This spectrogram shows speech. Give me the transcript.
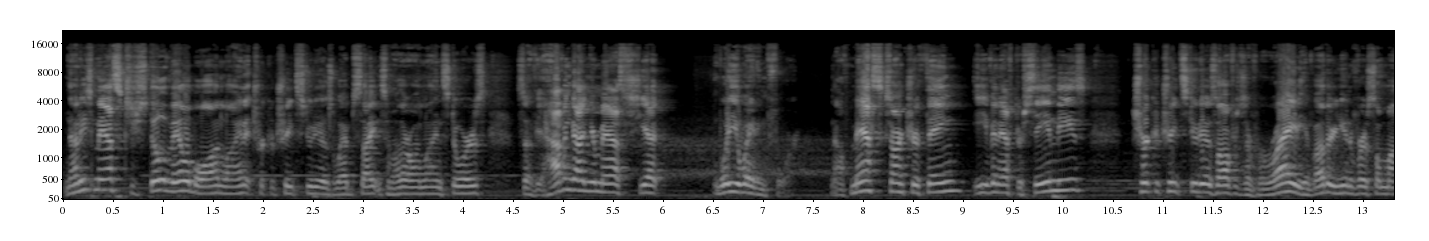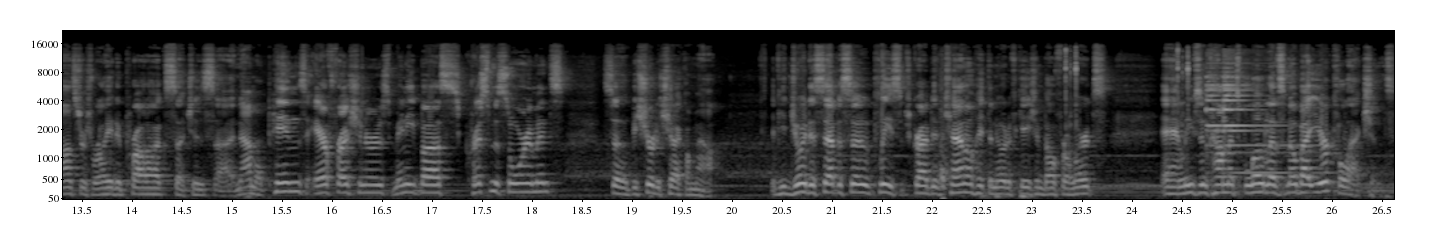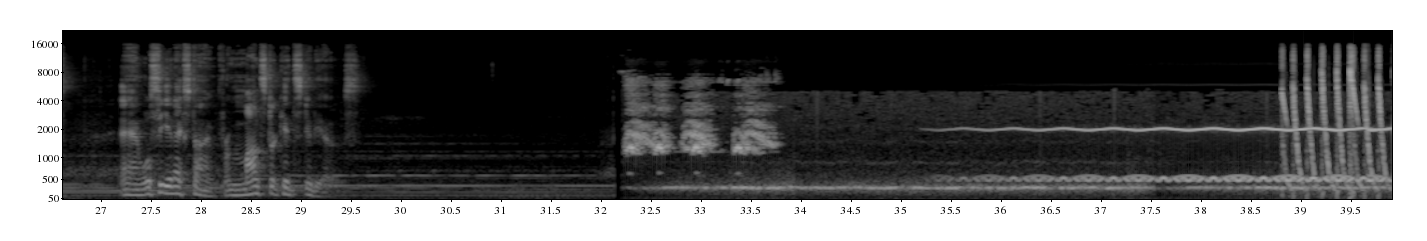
Now, these masks are still available online at Trick or Treat Studios website and some other online stores. So if you haven't gotten your masks yet, what are you waiting for? Now, if masks aren't your thing, even after seeing these, Trick or Treat Studios offers a variety of other Universal Monsters related products such as uh, enamel pins, air fresheners, mini busts, Christmas ornaments. So be sure to check them out. If you enjoyed this episode, please subscribe to the channel, hit the notification bell for alerts, and leave some comments below. To let us know about your collections. And we'll see you next time from Monster Kid Studios. ちょっと!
